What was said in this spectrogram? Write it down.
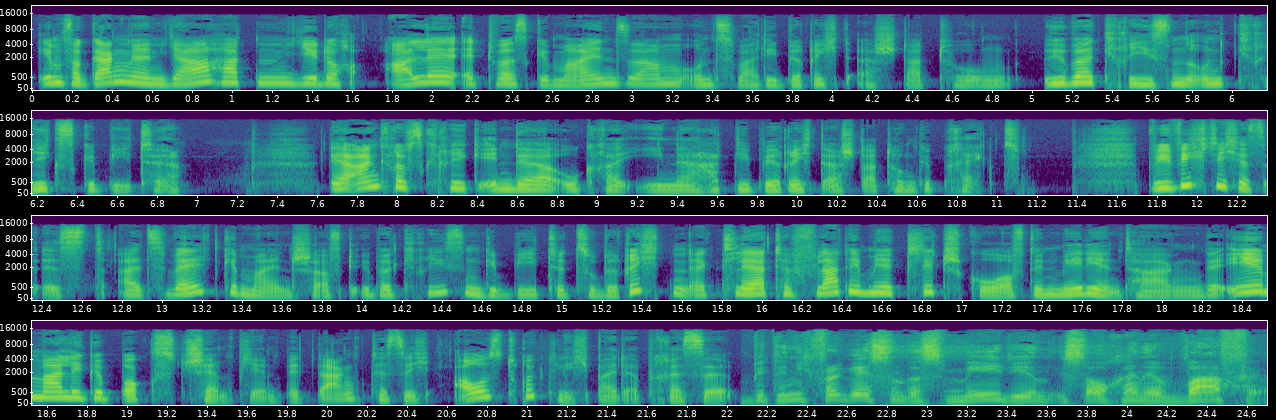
Im vergangenen Jahr hatten jedoch alle etwas gemeinsam, und zwar die Berichterstattung über Krisen und Kriegsgebiete. Der Angriffskrieg in der Ukraine hat die Berichterstattung geprägt. Wie wichtig es ist, als Weltgemeinschaft über Krisengebiete zu berichten, erklärte Wladimir Klitschko auf den Medientagen. Der ehemalige Box-Champion bedankte sich ausdrücklich bei der Presse. Bitte nicht vergessen, dass Medien ist auch eine Waffe.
